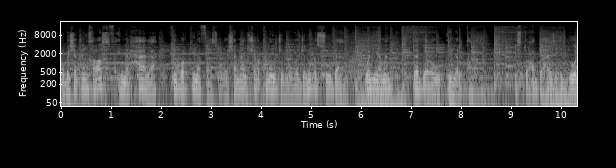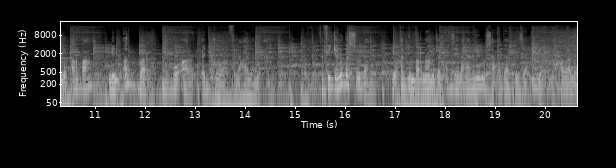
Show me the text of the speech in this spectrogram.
وبشكل خاص فإن الحالة في بوركينا فاسو وشمال شرق نيجيريا وجنوب السودان واليمن تدعو إلى القلق. استعد هذه الدول الأربعة من أكبر بؤر الجوع في العالم الآن. ففي جنوب السودان يقدم برنامج الأغذية العالمي مساعدات غذائية لحوالي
